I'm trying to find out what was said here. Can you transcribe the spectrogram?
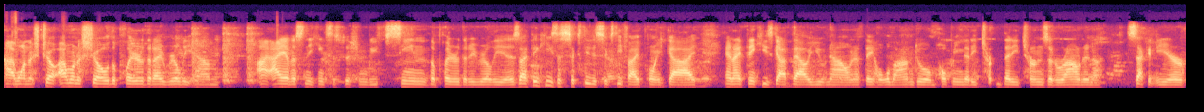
I want to show. I want to show the player that I really am. I, I have a sneaking suspicion we've seen the player that he really is. I think he's a 60 to 65 point guy, and I think he's got value now. And if they hold on to him, hoping that he tur- that he turns it around in a second year,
